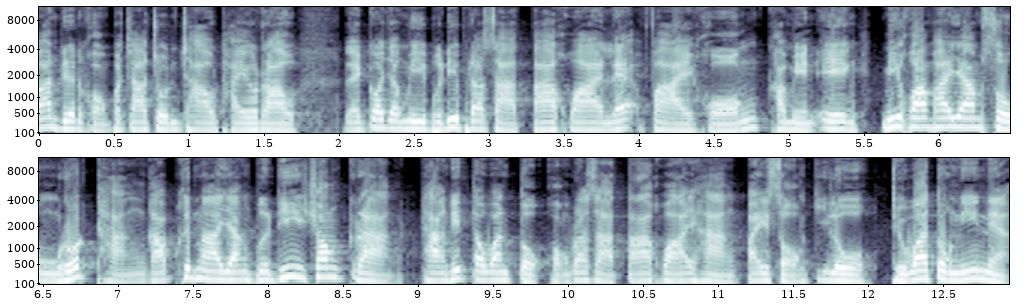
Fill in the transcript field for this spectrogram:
บ้านเรือนของประชาชนชาวไทยเรา และก็ยังมีพื้นที่ปราสาทตาควายและฝ่ายของเขมรเอง มีความพยายามส่งรถถังครับขึ้นมายังพื้นที่ช่องกลาง ทางทิศตะวันตกของปราสาทตาควายห่างไป 2 กิโล ถือว่าตรงนี้เนี่ย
